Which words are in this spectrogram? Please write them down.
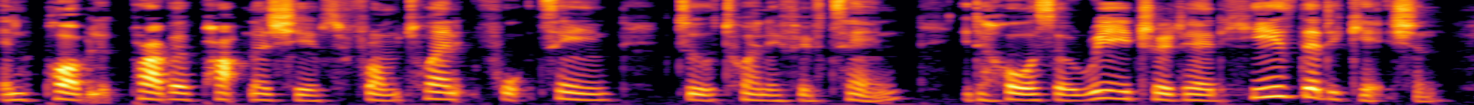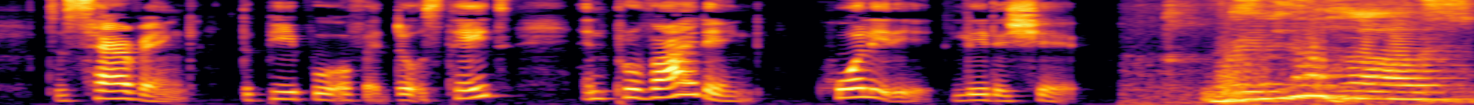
and Public-Private Partnerships from 2014 to 2015, it also reiterated his dedication to serving the people of Edo State and providing quality leadership. When you have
